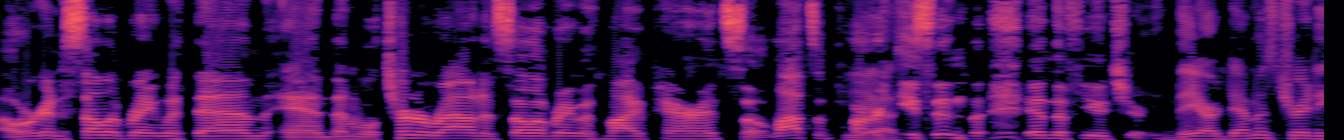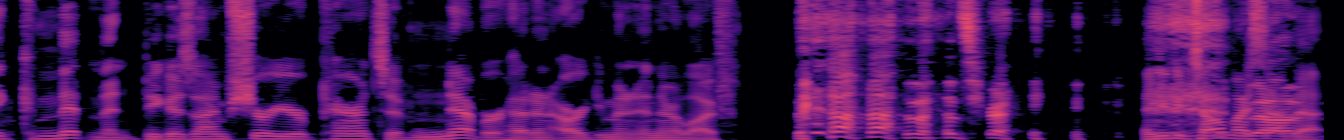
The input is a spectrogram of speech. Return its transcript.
uh, we're going to celebrate with them, and then we'll turn around and celebrate with my parents. So lots of parties yes. in the in the future. They are demonstrating commitment because I'm sure your parents have never had an argument in their life. That's right. And you can tell them I said that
